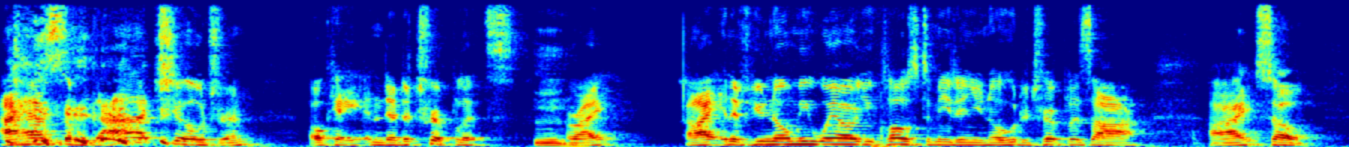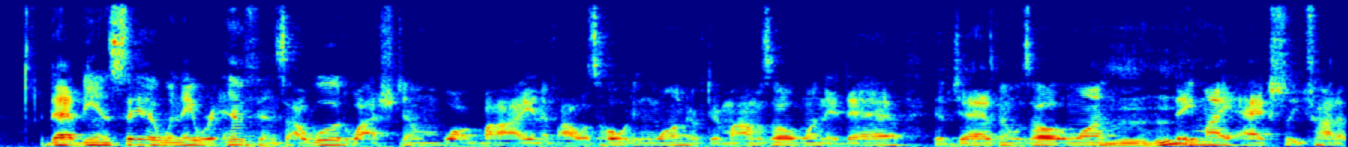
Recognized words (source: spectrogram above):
I have some godchildren. Okay, and they're the triplets, mm. right? All right, and if you know me well, you close to me, then you know who the triplets are. All right, so that being said, when they were infants, I would watch them walk by, and if I was holding one, or if their mom was holding one, their dad, if Jasmine was holding one, mm-hmm. they might actually try to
